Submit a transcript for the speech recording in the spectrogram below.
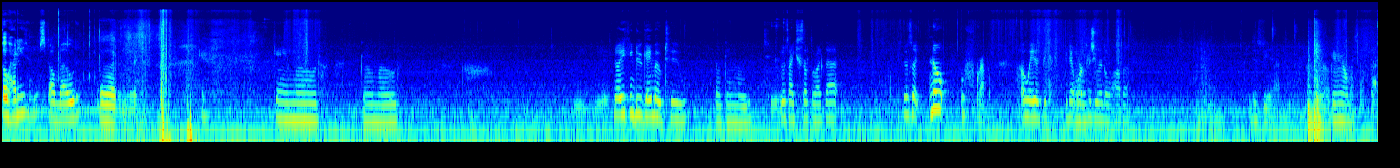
Oh, how do you spell mode? Uh, game mode. Game mode. No, you can do game mode two. Oh, game mode 2. It was like something like that. It was like no. Oof, crap. Oh wait, it because it didn't work because you were in the lava. Just do that. Okay, no, give me all my stuff back.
